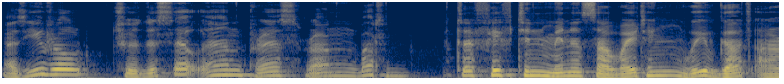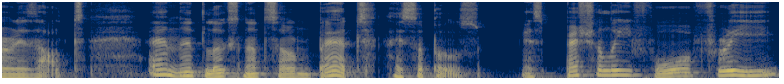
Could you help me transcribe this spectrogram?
as usual, choose the cell and press run button. After 15 minutes of waiting, we've got our result. And it looks not so bad, I suppose, especially for free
